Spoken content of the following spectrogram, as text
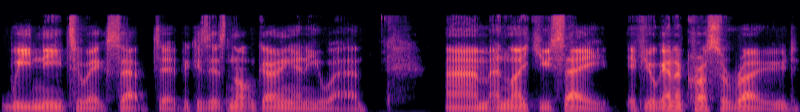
we need to accept it because it's not going anywhere. Um, and like you say, if you're going to cross a road,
